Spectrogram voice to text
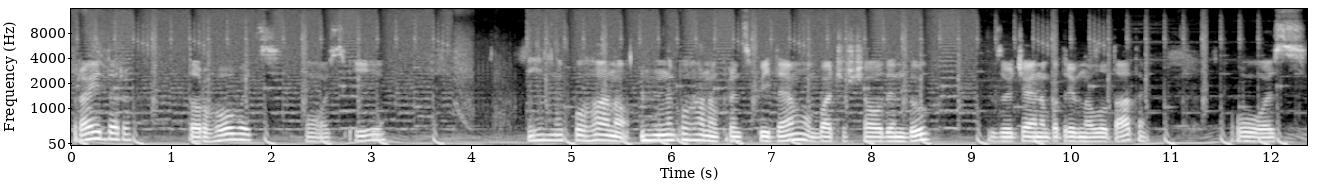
трейдер, торговець. Ось і. І непогано. Непогано, в принципі, йдемо. Бачу ще один дух. Звичайно, потрібно лутати. Ось.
